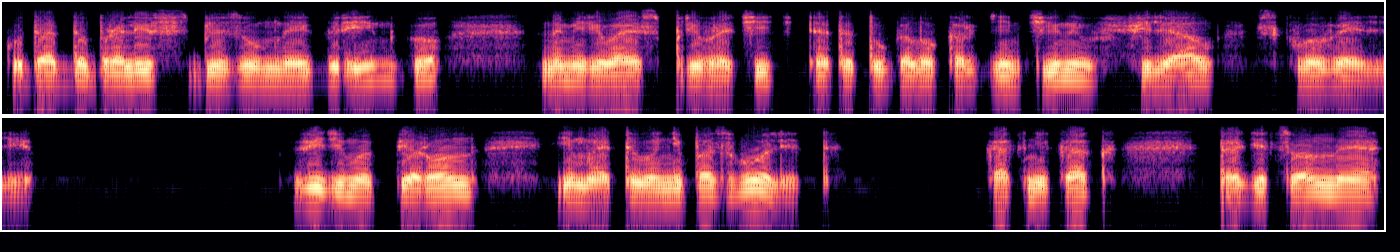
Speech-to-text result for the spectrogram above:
куда добрались безумные гринго, намереваясь превратить этот уголок Аргентины в филиал Сквовелли. Видимо, Перрон им этого не позволит. Как-никак, традиционное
